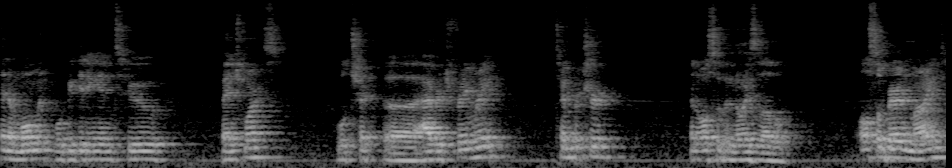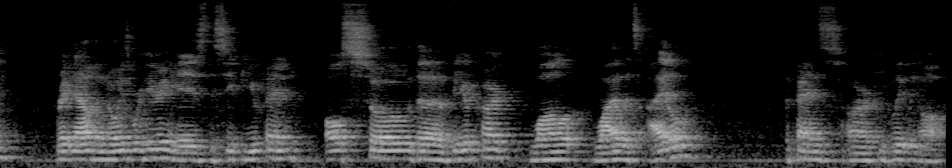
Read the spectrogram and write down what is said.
In a moment we'll be getting into benchmarks. We'll check the average frame rate, temperature, and also the noise level. Also bear in mind, right now the noise we're hearing is the CPU fan. Also the video card, while, while it's idle, the fans are completely off,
